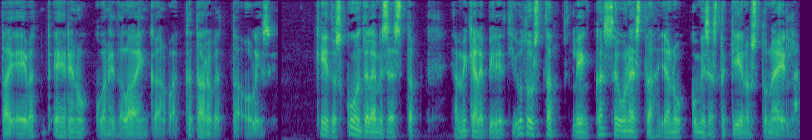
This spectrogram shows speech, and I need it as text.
tai eivät ehdi nukkua niitä lainkaan, vaikka tarvetta olisi. Kiitos kuuntelemisesta, ja mikäli pidit jutusta, linkkaa se unesta ja nukkumisesta kiinnostuneille.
